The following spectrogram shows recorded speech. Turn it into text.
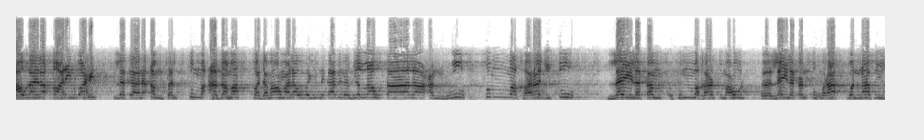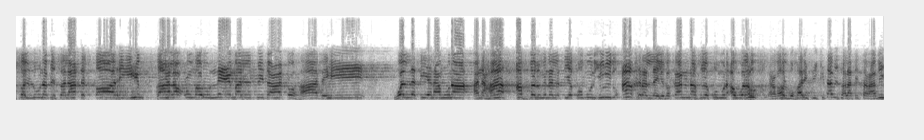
هؤلاء إلى قارئ واحد لكان أمثل ثم عزم، فجمعهم على أبي بن كعب رضي الله تعالى عنه ثم خرجت ليلة ثم خرجت معه ليلة أخرى، والناس يصلون بصلاة قارئهم. قال عمر، نعم البدعة هذه. والتي ينامون عنها افضل من التي يقومون، يريد اخر الليل. وكان الناس يقومون اوله رواه البخاری في کتاب صلاه التراوی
